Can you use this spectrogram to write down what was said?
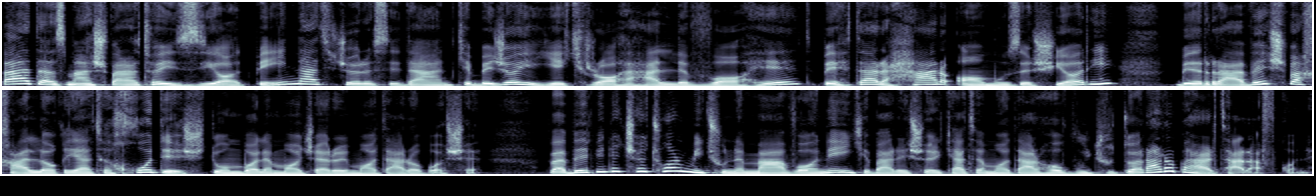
بعد از مشورت های زیاد به این نتیجه رسیدن که به جای یک راه حل واحد بهتر هر آموزشیاری به روش و خلاقیت خودش دنبال ماجرای مادرها باشه و ببینه چطور می‌تونه موانعی که برای شرکت مادرها وجود داره رو برطرف کنه.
